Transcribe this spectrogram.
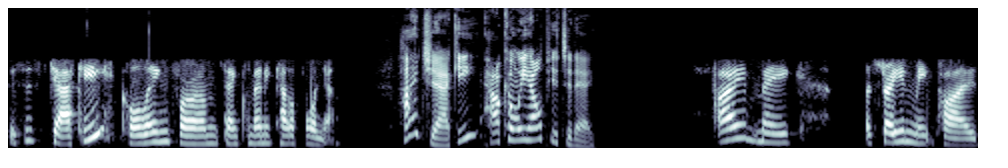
This is Jackie calling from San Clemente, California. Hi, Jackie. How can we help you today? I make Australian meat pies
